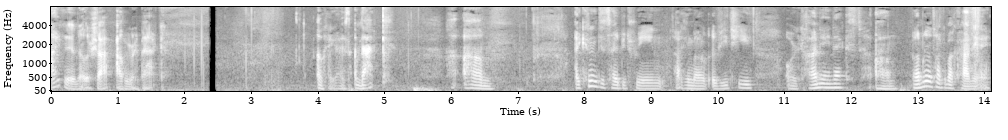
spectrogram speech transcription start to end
I need another shot. I'll be right back. Okay, guys, I'm back. Um, I couldn't decide between talking about Avicii or Kanye next. Um, but I'm going to talk about Kanye.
